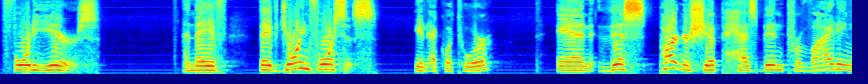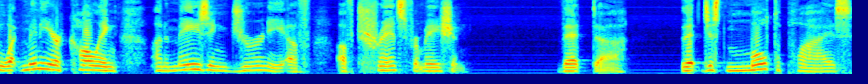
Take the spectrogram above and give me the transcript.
40 years. And they've, they've joined forces in Equateur. And this partnership has been providing what many are calling an amazing journey of, of transformation that, uh, that just multiplies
